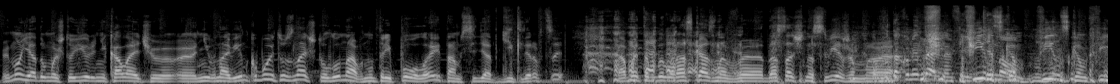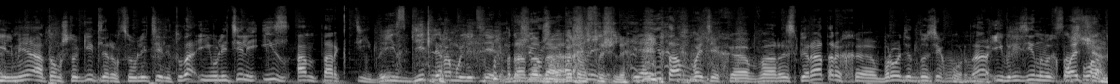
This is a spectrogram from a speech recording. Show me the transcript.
Ну, я думаю, что Юрию Николаевичу э, не в новинку будет узнать, что Луна внутри пола, и там сидят гитлеровцы. Об этом было рассказано в достаточно свежем В документальном фильме. финском, финском фильме о том, что гитлеровцы улетели туда и улетели из Антарктиды. И с Гитлером улетели. Потому что уже об этом нашли. слышали. И они там в этих э, в респираторах э, бродят до сих пор, да, и в резиновых плащах.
